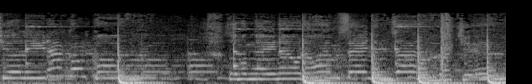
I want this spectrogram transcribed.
chia ly đã không còn rồi một ngày nào đó em sẽ nhận ra được và chia.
